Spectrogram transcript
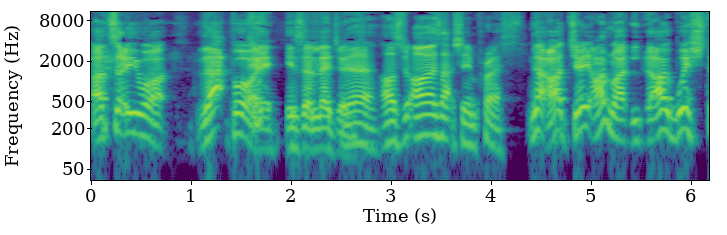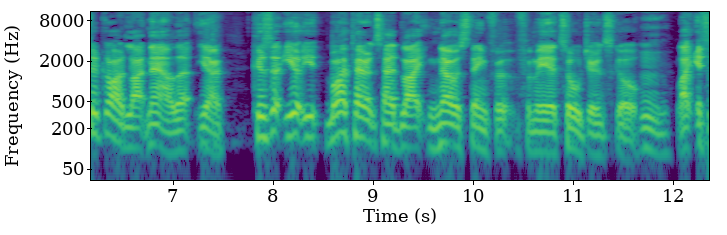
I'll tell you what, that boy is a legend. yeah, I was I was actually impressed. No, I, gee, I'm like, I wish to God, like now that you know, because you, you, my parents had like no esteem for, for me at all during school. Mm. Like, if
